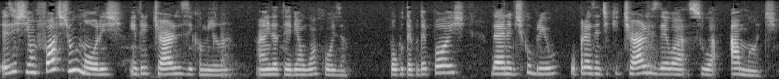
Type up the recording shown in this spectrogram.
Existiam fortes rumores entre Charles e Camila ainda terem alguma coisa. Pouco tempo depois, Diana descobriu o presente que Charles deu à sua amante.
